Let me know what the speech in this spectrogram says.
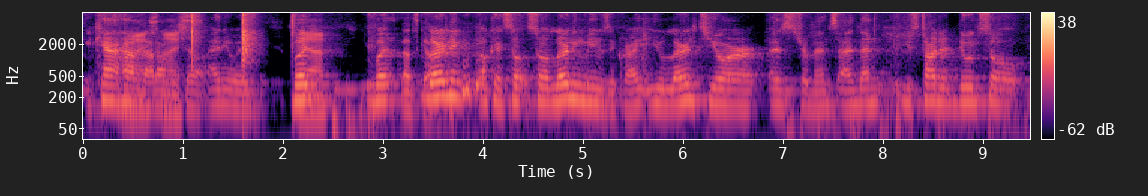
We can't have Nice, that on nice. the show. Anyways, but Yeah. but Let's go. learning. Okay, so so learning music, right? You learned your instruments, and then you started doing so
